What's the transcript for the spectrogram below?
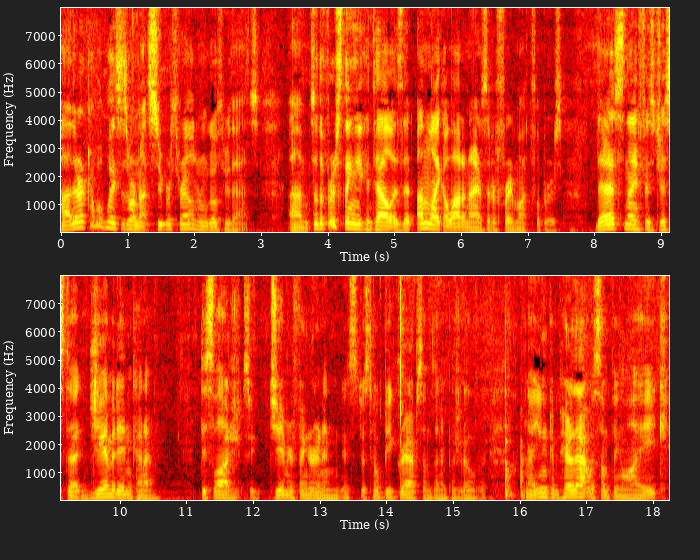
Uh, there are a couple places where I'm not super thrilled, and we'll go through that. Um, so the first thing you can tell is that unlike a lot of knives that are frame lock flippers, this knife is just a jam it in kind of dislodge. So you jam your finger in and it's just hope you grab something and push it over. Now you can compare that with something like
